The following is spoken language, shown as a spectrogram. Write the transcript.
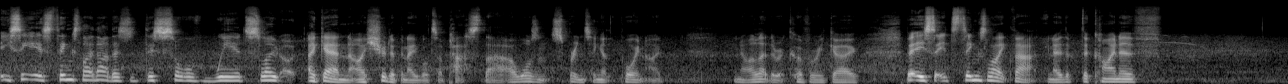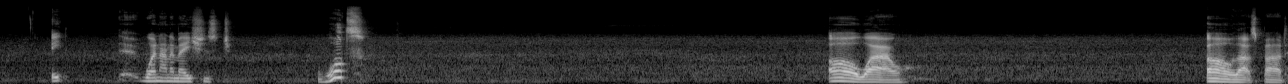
You see, it's things like that. There's this sort of weird slow. Again, I should have been able to pass that. I wasn't sprinting at the point I you know, I let the recovery go. But it's it's things like that, you know, the the kind of it uh, when animations what? Oh, wow. Oh, that's bad.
